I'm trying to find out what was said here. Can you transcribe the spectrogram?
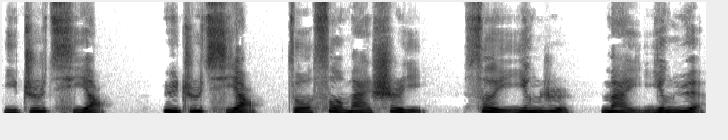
以知其要。欲知其要，则色脉是矣。色以应日，脉以应月，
